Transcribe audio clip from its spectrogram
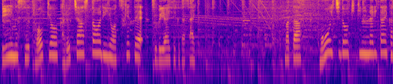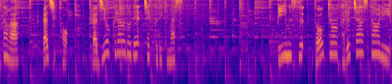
ビームス東京カルチャーストーリーをつけてつぶやいてください。またもう一度お聞きになりたい方はラジコラジオクラウドでチェックできます。ビームス東京カルチャーストーリー。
